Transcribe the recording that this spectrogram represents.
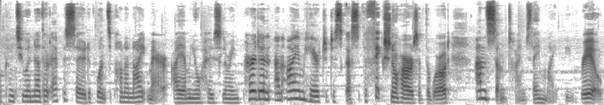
Welcome to another episode of Once Upon a Nightmare. I am your host, Lorraine Purdon, and I am here to discuss the fictional horrors of the world, and sometimes they might be real.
